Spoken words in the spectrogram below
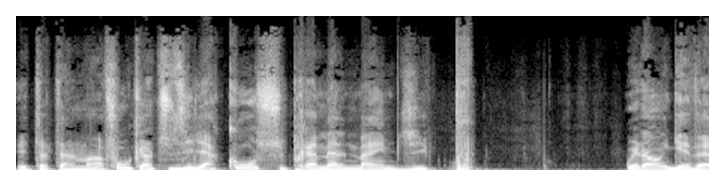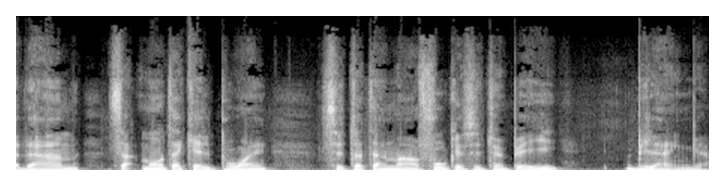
est totalement faux. Quand tu dis la Cour suprême elle-même dit We don't give a damn. Ça montre à quel point c'est totalement faux que c'est un pays bilingue.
